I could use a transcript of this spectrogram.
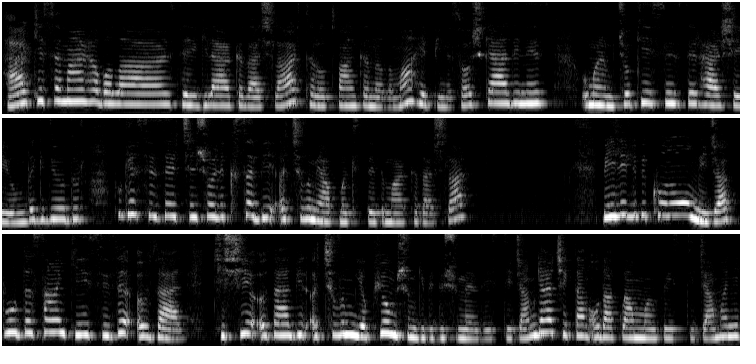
Herkese merhabalar sevgili arkadaşlar. Tarot Fan kanalıma hepiniz hoş geldiniz. Umarım çok iyisinizdir. Her şey yolunda gidiyordur. Bugün sizler için şöyle kısa bir açılım yapmak istedim arkadaşlar. Belirli bir konu olmayacak. Burada sanki size özel, kişiye özel bir açılım yapıyormuşum gibi düşünmenizi isteyeceğim. Gerçekten odaklanmanızı isteyeceğim. Hani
